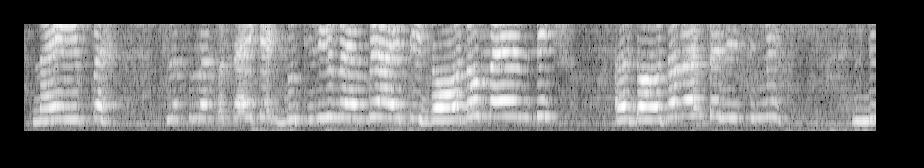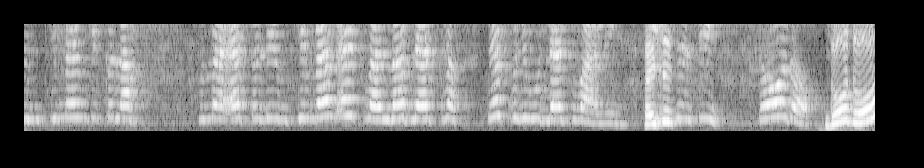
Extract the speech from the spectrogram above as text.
नहीं पे- मतलब तुम्हें पता है कि एक दूसरी मैम भी आई थी दो दो मैम दो दो?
